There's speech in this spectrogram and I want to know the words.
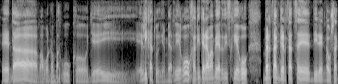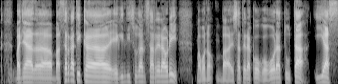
eta, ba, bueno, ba, guk jei elikatu egin behar diegu, jakitera ban behar dizkiegu bertan gertatzen diren gauzak. Baina, bazergatik egin dizudan zarrera hori, ba, bueno, ba, esaterako gogoratuta, iaz,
